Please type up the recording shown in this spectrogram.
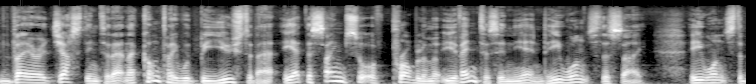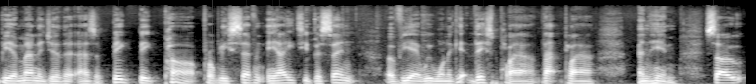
They're adjusting to that. Now, Conte would be used to that. He had the same sort of problem at Juventus in the end. He wants the say. He wants to be a manager that has a big, big part, probably 70, 80% of, yeah, we want to get this player, that player, and him. So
